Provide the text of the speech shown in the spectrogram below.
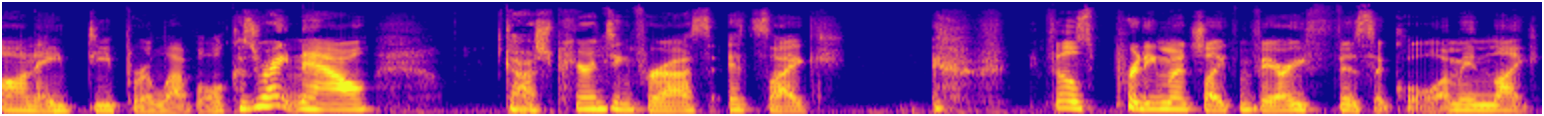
on a deeper level because right now, gosh, parenting for us, it's like it feels pretty much like very physical. I mean, like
